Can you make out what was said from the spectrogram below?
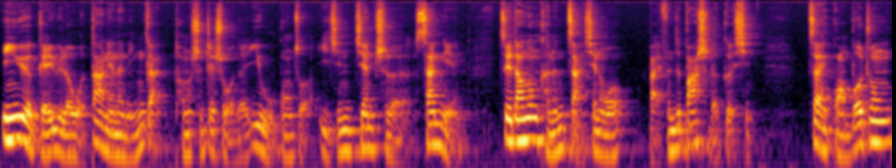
音乐给予了我大量的灵感，同时这是我的义务工作，已经坚持了三年，这当中可能展现了我百分之八十的个性，在广播中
